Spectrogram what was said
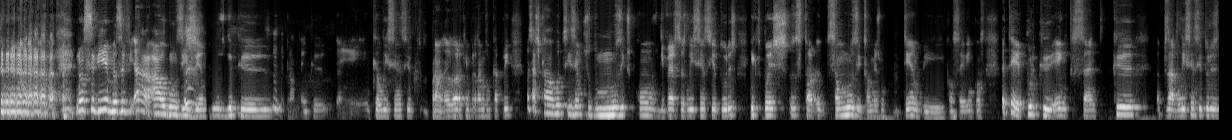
não sabia, mas havia, há, há, alguns exemplos de que, pronto, em que, em que a licença, pronto, agora que enverdamos um bocado por aí, mas acho que há outros exemplos de músicos com diversas licenciaturas e que depois são músicos ao mesmo tempo e conseguem, até porque é interessante que apesar de licenciaturas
